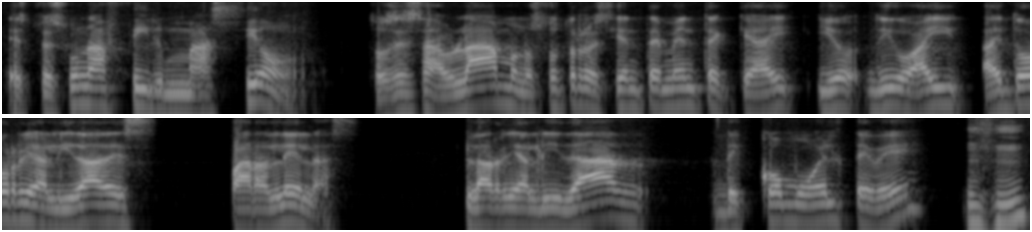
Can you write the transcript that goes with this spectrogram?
Esto es una afirmación. Entonces hablábamos nosotros recientemente que hay, yo digo, hay, hay dos realidades paralelas. La realidad de cómo Él te ve Ujú.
